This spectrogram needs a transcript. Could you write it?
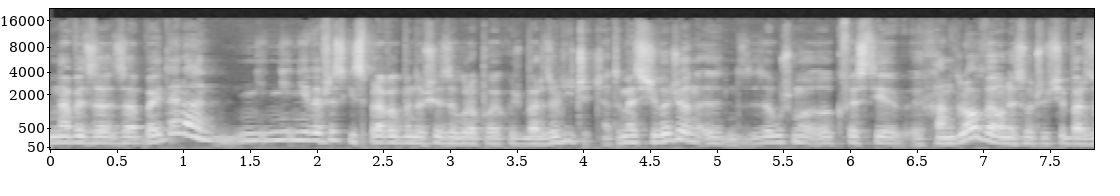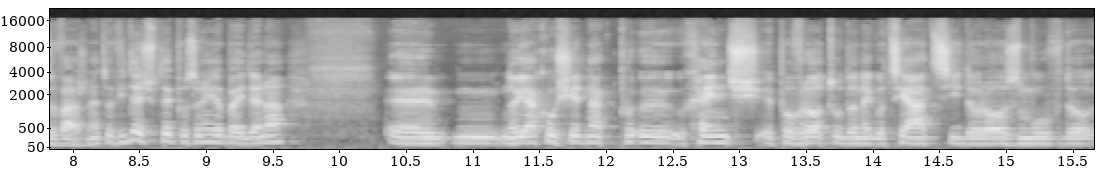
nawet za, za Bidena nie, nie, we wszystkich sprawach będą się z Europą jakoś bardzo liczyć. Natomiast jeśli chodzi o, załóżmy o kwestie handlowe, one są oczywiście bardzo ważne, to widać tutaj po stronie Bidena y, no jakąś jednak y, chęć powrotu do negocjacji, do rozmów. Do,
